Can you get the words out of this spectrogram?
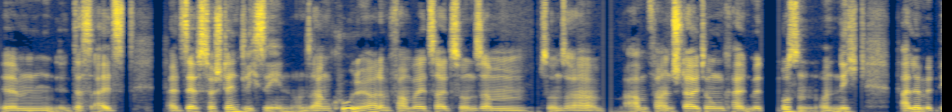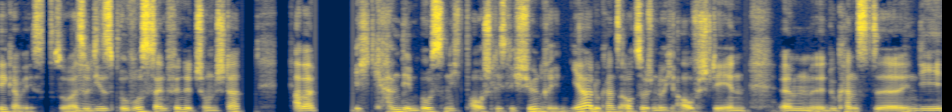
ähm, das als, als selbstverständlich sehen und sagen, cool, ja, dann fahren wir jetzt halt zu unserem, zu unserer Abendveranstaltung halt mit Bussen und nicht alle mit PKWs. So, also Mhm. dieses Bewusstsein findet schon statt. Ich kann den Bus nicht ausschließlich schönreden. Ja, du kannst auch zwischendurch aufstehen, ähm, du kannst äh, in die,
